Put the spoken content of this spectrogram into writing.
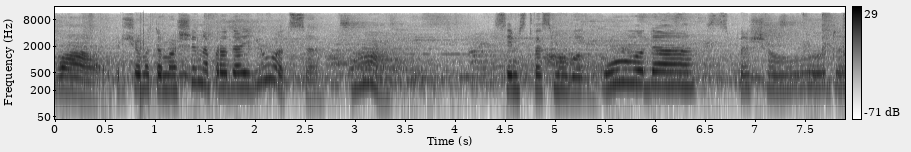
Вау, причем эта машина продается. А, 78 года, Special Order.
